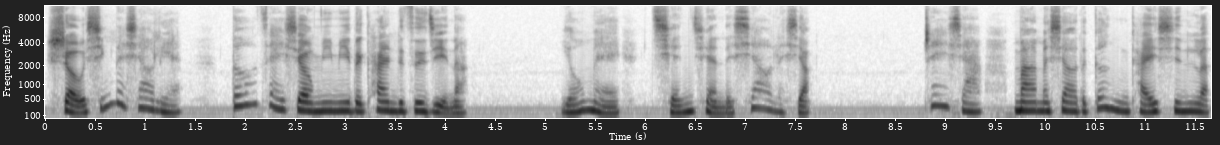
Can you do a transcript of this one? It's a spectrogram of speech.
手心的笑脸，都在笑眯眯地看着自己呢。由美浅浅地笑了笑，这下妈妈笑得更开心了，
